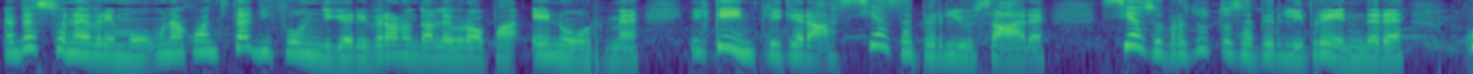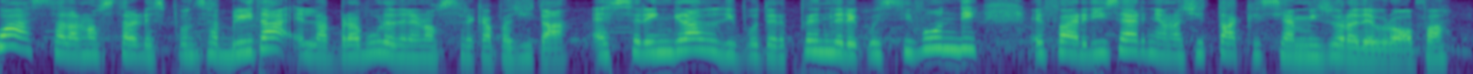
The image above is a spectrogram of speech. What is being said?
Adesso noi avremo una quantità di fondi che arriveranno dall'Europa enorme, il che implicherà sia saperli usare, sia soprattutto saperli prendere. Qua sta la nostra responsabilità e la bravura delle nostre capacità, essere in grado di poter prendere questi fondi e fare di Sernia una città che sia a misura d'Europa.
